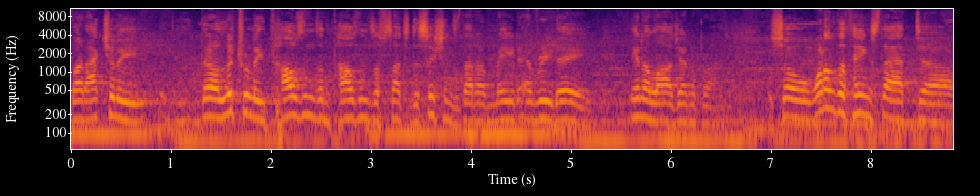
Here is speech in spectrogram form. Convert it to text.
but actually there are literally thousands and thousands of such decisions that are made every day in a large enterprise. So one of the things that uh,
